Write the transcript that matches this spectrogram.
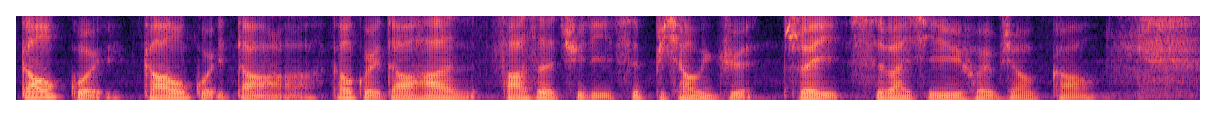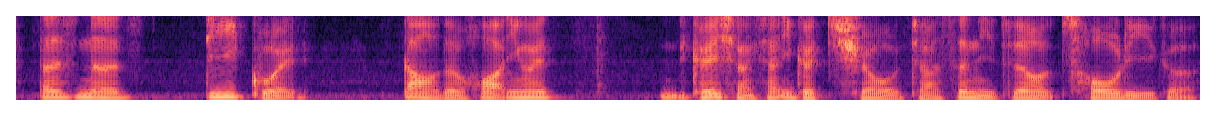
高轨高轨道啊，高轨道它发射距离是比较远，所以失败几率会比较高。但是呢，低轨道的话，因为你可以想象一个球，假设你只有抽离一个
